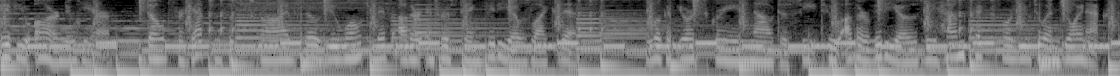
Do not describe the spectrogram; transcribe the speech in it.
If you are new here, don't forget to subscribe so you won't miss other interesting videos like this. Look at your screen now to see two other videos we handpicked for you to enjoy next.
